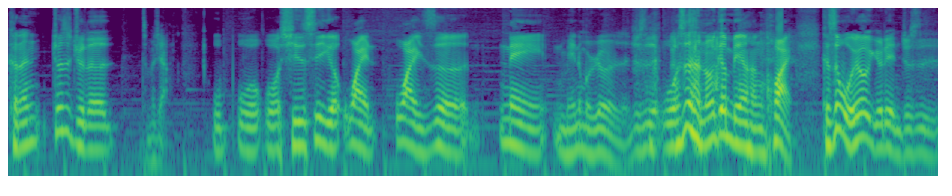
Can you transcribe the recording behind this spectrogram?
可能就是觉得怎么讲，我我我其实是一个外外热。内没那么热的人，就是我是很容易跟别人很坏，可是我又有点就是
